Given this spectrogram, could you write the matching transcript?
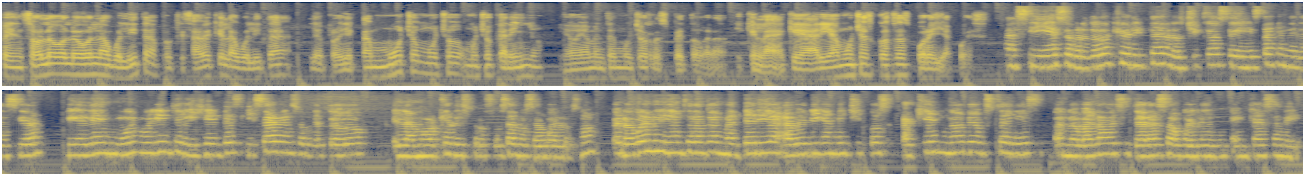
pensó luego, luego en la abuelita, porque sabe que la abuelita le proyecta mucho, mucho, mucho cariño y obviamente mucho respeto, ¿verdad? Y que, la, que haría muchas cosas por ella, pues. Así es, sobre todo que ahorita los chicos de esta generación vienen muy, muy inteligentes y saben sobre todo el amor que les profusan los abuelos, ¿no? Pero bueno, ya entrando en materia, a ver, díganme chicos, ¿a quién no de ustedes cuando van a visitar a su abuela en, casa de,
